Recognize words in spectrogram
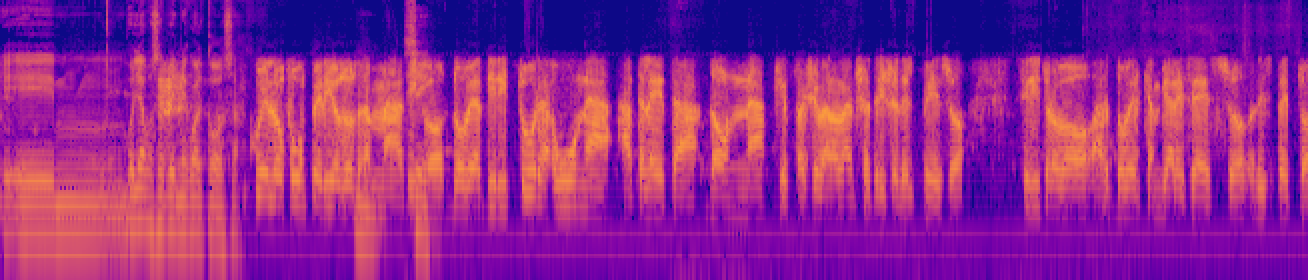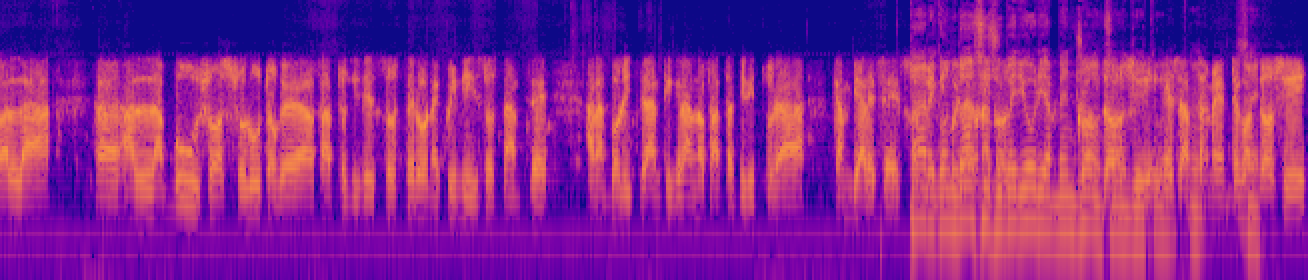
E, mh, mm, vogliamo saperne qualcosa? Quello fu un periodo mm, drammatico, sì. dove addirittura una atleta donna che faceva la lanciatrice del peso si ritrovò a dover cambiare sesso rispetto alla, uh, all'abuso assoluto che aveva fatto di testosterone e quindi di sostanze anabolizzanti che l'hanno fatto addirittura cambiare sesso. Pare con dosi cosa... superiori a Ben Johnson. Dosi, esattamente, eh, con, sì. dosi,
